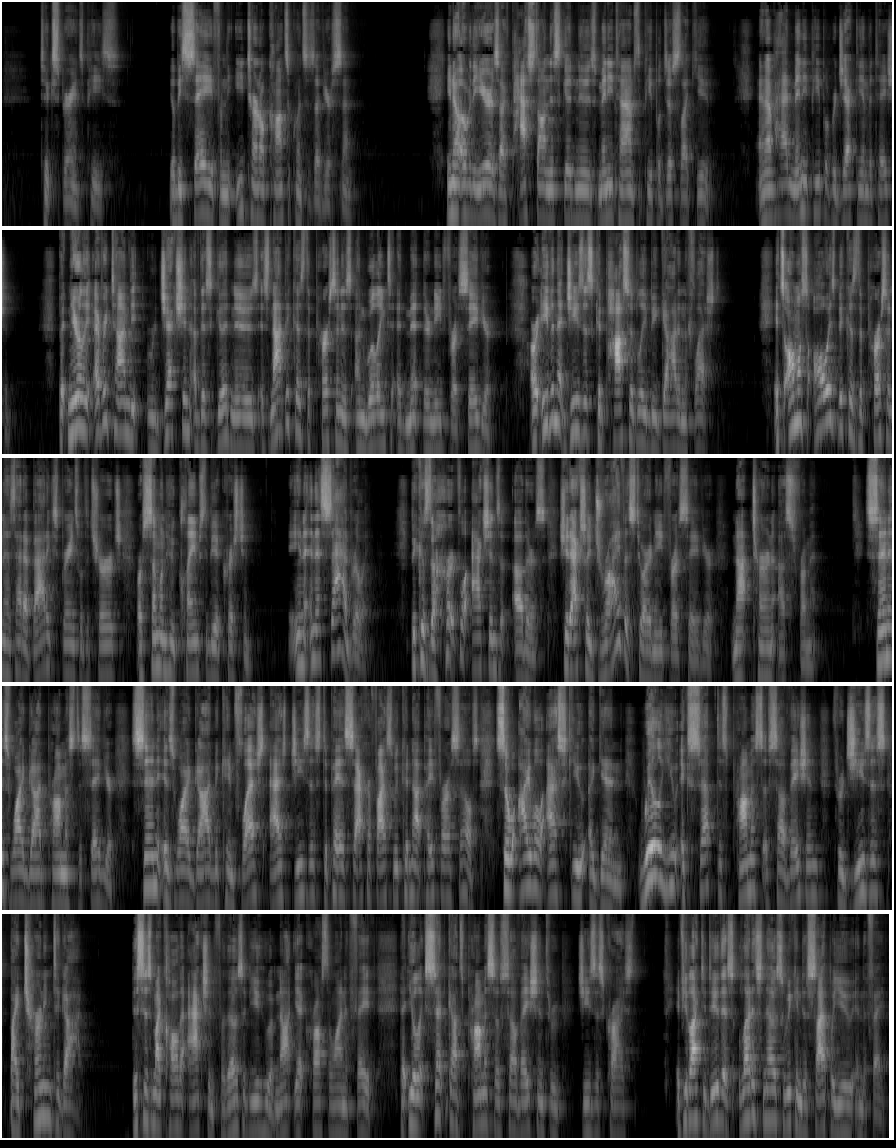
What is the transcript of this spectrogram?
to experience peace. You'll be saved from the eternal consequences of your sin. You know, over the years, I've passed on this good news many times to people just like you. and I've had many people reject the invitation. But nearly every time the rejection of this good news is not because the person is unwilling to admit their need for a Savior, or even that Jesus could possibly be God in the flesh. It's almost always because the person has had a bad experience with the church or someone who claims to be a Christian. And it's sad, really, because the hurtful actions of others should actually drive us to our need for a Savior, not turn us from it. Sin is why God promised a Savior. Sin is why God became flesh as Jesus to pay a sacrifice we could not pay for ourselves. So I will ask you again will you accept this promise of salvation through Jesus by turning to God? This is my call to action for those of you who have not yet crossed the line of faith, that you'll accept God's promise of salvation through Jesus Christ. If you'd like to do this, let us know so we can disciple you in the faith.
